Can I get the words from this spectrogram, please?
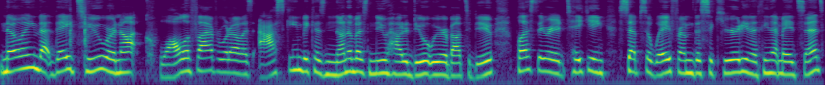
knowing that they too were not qualified for what I was asking because none of us knew how to do what we were about to do. Plus, they were taking steps away from the security and the thing that made sense.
